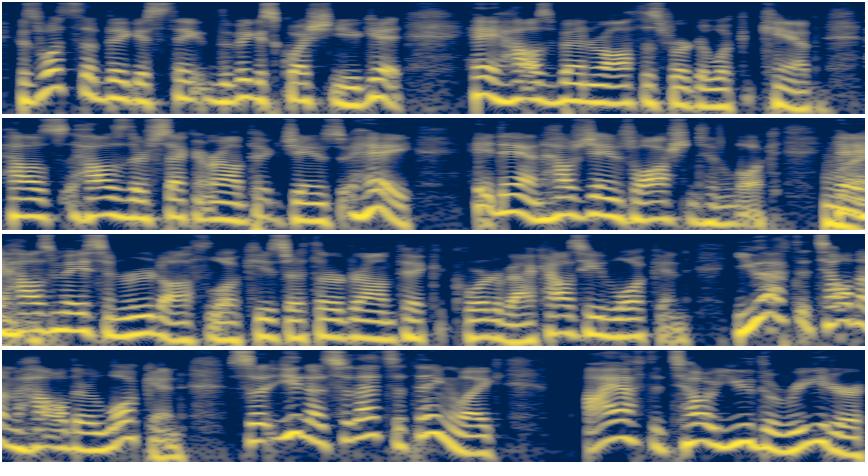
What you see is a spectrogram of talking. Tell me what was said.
Because what's the biggest thing? The biggest question you get? Hey, how's Ben Roethlisberger look at camp? How's how's their second round pick James? Hey hey Dan, how's James Washington look? Hey, Right. how's Mason Rudolph look? He's their third round pick at quarterback. How's he looking? You have to tell them how they're looking. So you know, so that's the thing. Like I have to tell you, the reader,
